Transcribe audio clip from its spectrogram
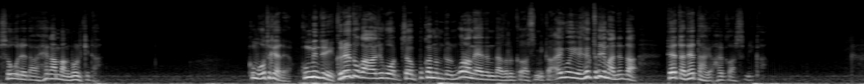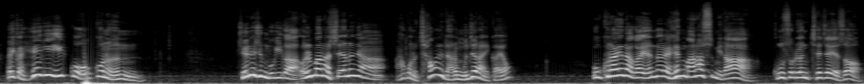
서울에다가 핵한방 놓을 기다. 그럼 어떻게 해야 돼요? 국민들이 그래도 가가지고 저 북한 놈들 몰아내야 된다 그럴 것 같습니까? 아이고 이거 핵 터지면 안 된다. 됐다 됐다 할 것 같습니까? 그러니까 핵이 있고 없고는 재래식 무기가 얼마나 세느냐 하고는 차원이 다른 문제라니까요. 우크라이나가 옛날에 핵 많았습니다. 구소련 체제에서.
